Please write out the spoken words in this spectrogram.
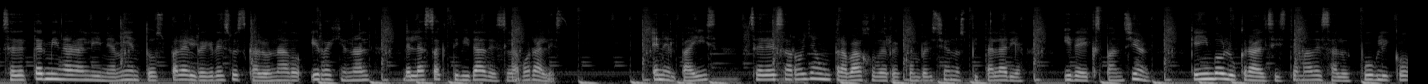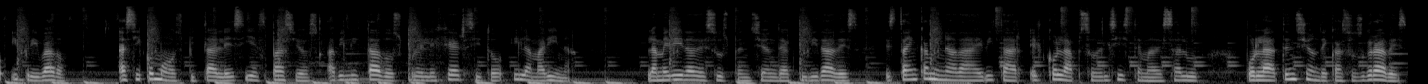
se determinarán lineamientos para el regreso escalonado y regional de las actividades laborales. En el país, se desarrolla un trabajo de reconversión hospitalaria y de expansión que involucra al sistema de salud público y privado, así como hospitales y espacios habilitados por el Ejército y la Marina. La medida de suspensión de actividades está encaminada a evitar el colapso del sistema de salud por la atención de casos graves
